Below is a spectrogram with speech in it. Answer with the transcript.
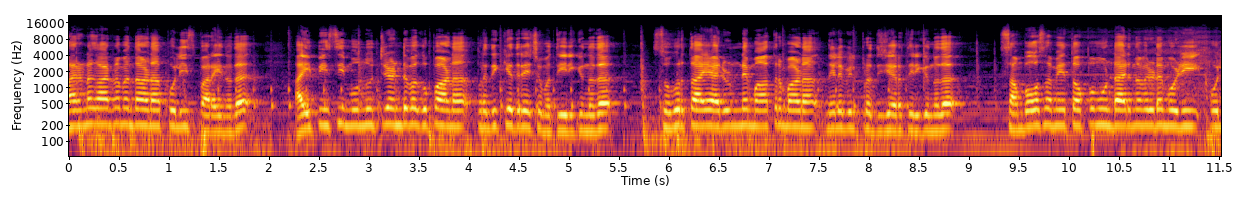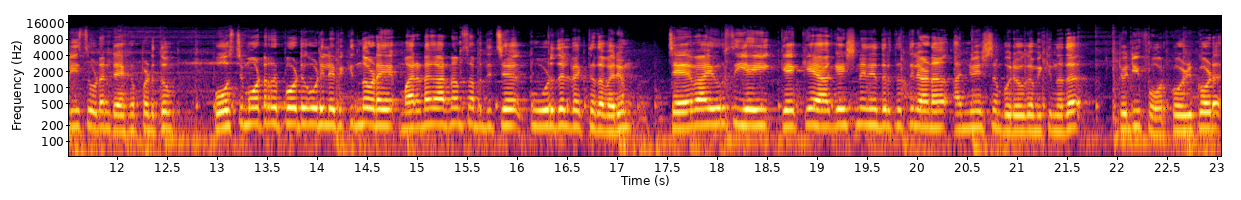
മരണകാരണമെന്നാണ് പോലീസ് പറയുന്നത്. ഐ പി സി മുന്നൂറ്റി രണ്ട് വകുപ്പാണ് പ്രതിക്കെതിരെ ചുമത്തിയിരിക്കുന്നത്. സുഹൃത്തായ അരുണിനെ മാത്രമാണ് നിലവിൽ പ്രതി ചേർത്തിരിക്കുന്നത്. സംഭവ സമയത്തൊപ്പമുണ്ടായിരുന്നവരുടെ മൊഴി പോലീസ് ഉടൻ രേഖപ്പെടുത്തും. പോസ്റ്റ്മോർട്ടം റിപ്പോർട്ട് കൂടി ലഭിക്കുന്നതോടെ മരണകാരണം സംബന്ധിച്ച് കൂടുതൽ വ്യക്തത വരും. Chevayur C I K K ആകേഷിന്റെ നേതൃത്വത്തിലാണ് അന്വേഷണം പുരോഗമിക്കുന്നത്. ട്വന്റി ഫോർ കോഴിക്കോട്.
